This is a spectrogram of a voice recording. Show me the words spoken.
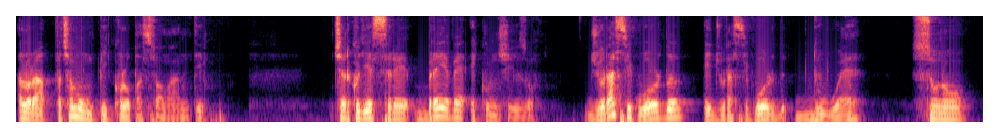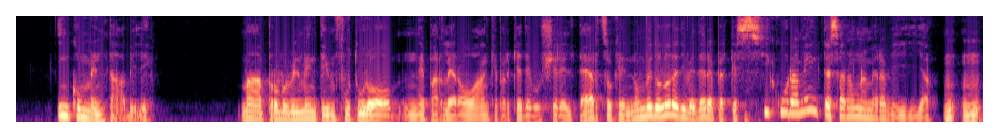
Allora, facciamo un piccolo passo avanti. Cerco di essere breve e conciso. Jurassic World e Jurassic World 2 sono incommentabili, ma probabilmente in futuro ne parlerò anche perché deve uscire il terzo, che non vedo l'ora di vedere perché sicuramente sarà una meraviglia. Mm-mm.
